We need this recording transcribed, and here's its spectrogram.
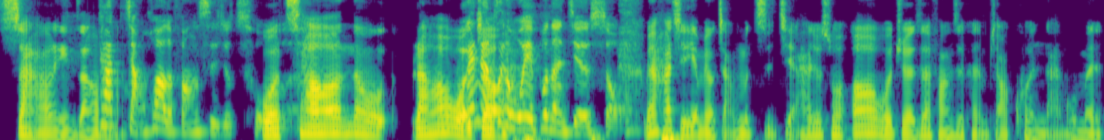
炸了，你知道吗？他讲话的方式就错了，我超怒。然后我就这个我也不能接受。没有，他其实也没有讲那么直接，他就说：“哦，我觉得这方式可能比较困难，我们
